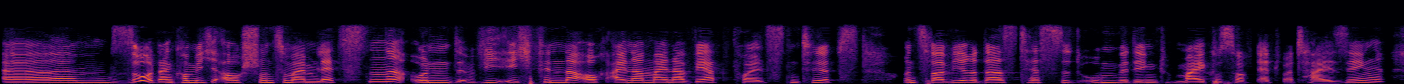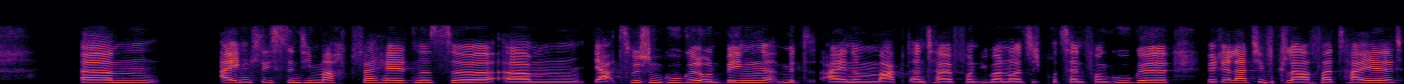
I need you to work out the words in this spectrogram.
Ähm, so, dann komme ich auch schon zu meinem letzten und wie ich finde auch einer meiner wertvollsten Tipps. Und zwar wäre das, testet unbedingt Microsoft Advertising. Ähm, eigentlich sind die Machtverhältnisse ähm, ja, zwischen Google und Bing mit einem Marktanteil von über 90 Prozent von Google relativ klar verteilt.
